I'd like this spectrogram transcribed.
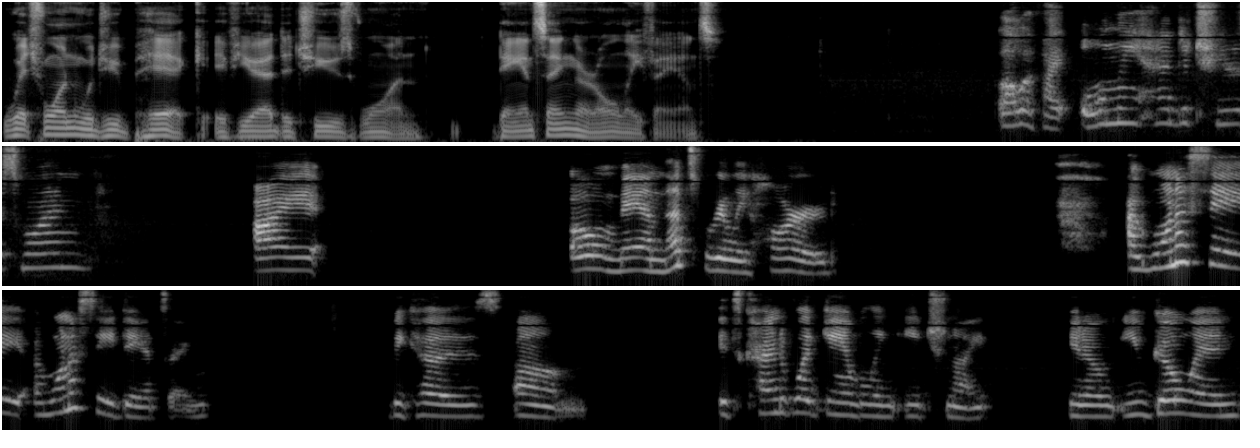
Which one would you pick if you had to choose one, dancing or OnlyFans? Oh, if I only had to choose one, I. Oh man, that's really hard. I want to say I want to say dancing because um, it's kind of like gambling each night. You know, you go in,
